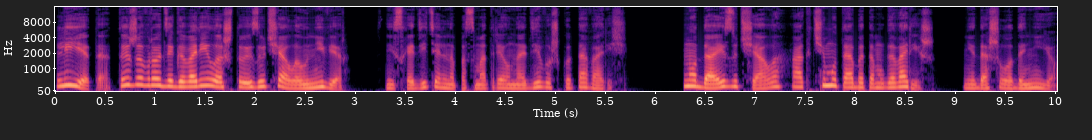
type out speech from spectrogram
«Лиета, ты же вроде говорила, что изучала универ», — снисходительно посмотрел на девушку товарищ. «Ну да, изучала. А к чему ты об этом говоришь?» Не дошло до нее.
